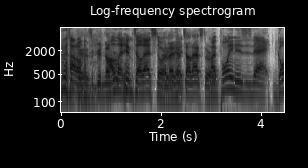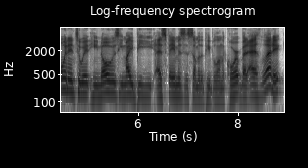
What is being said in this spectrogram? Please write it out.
It's a I don't- good- it's a good number. I'll let him tell that story. I'll let him tell that story. My point is, is that going into it, he knows he might be as famous as some of the people on the court, but athletic.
